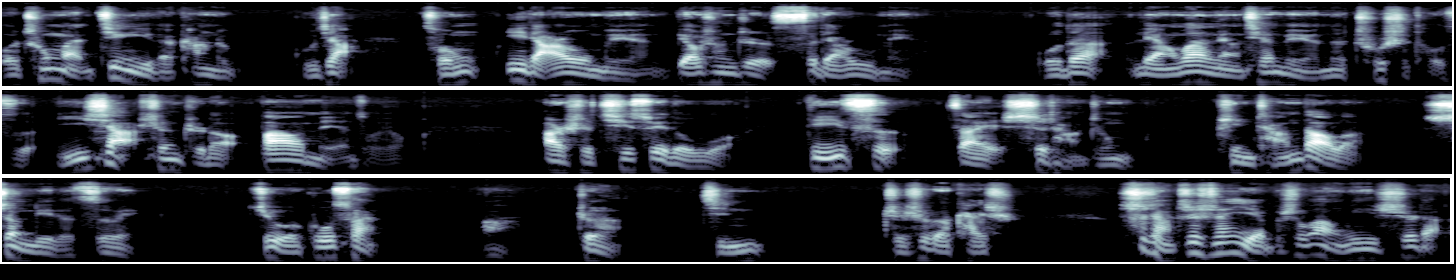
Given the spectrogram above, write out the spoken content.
我充满敬意地看着股价从一点二五美元飙升至四点五美元，我的两万两千美元的初始投资一下升值到八万美元左右。二十七岁的我第一次在市场中品尝到了胜利的滋味。据我估算。啊这仅只是个开始，市场自身也不是万无一失的。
